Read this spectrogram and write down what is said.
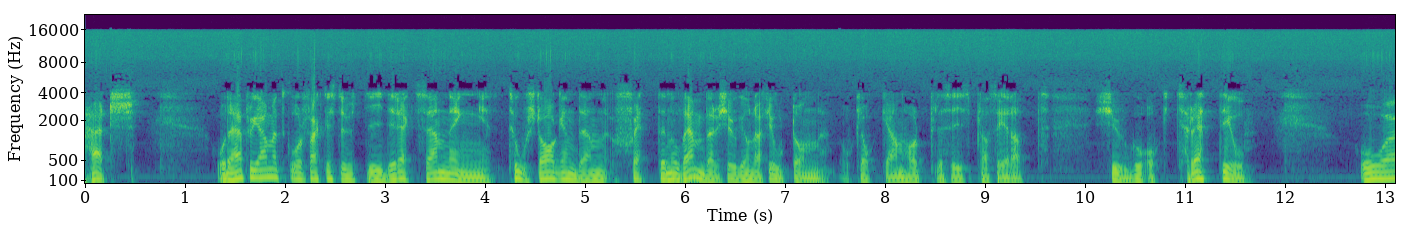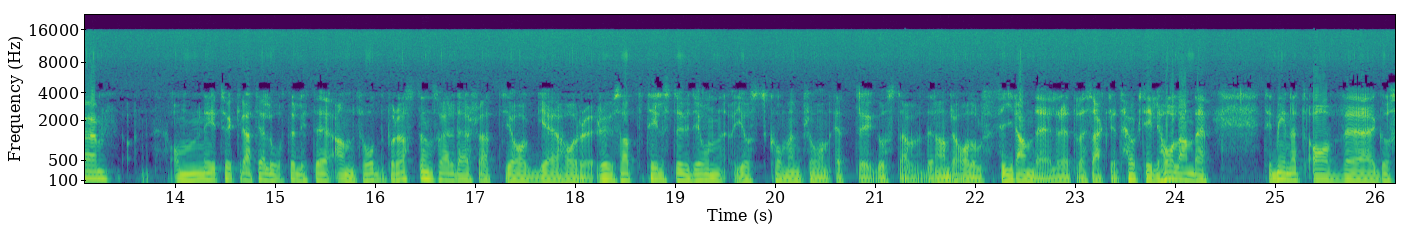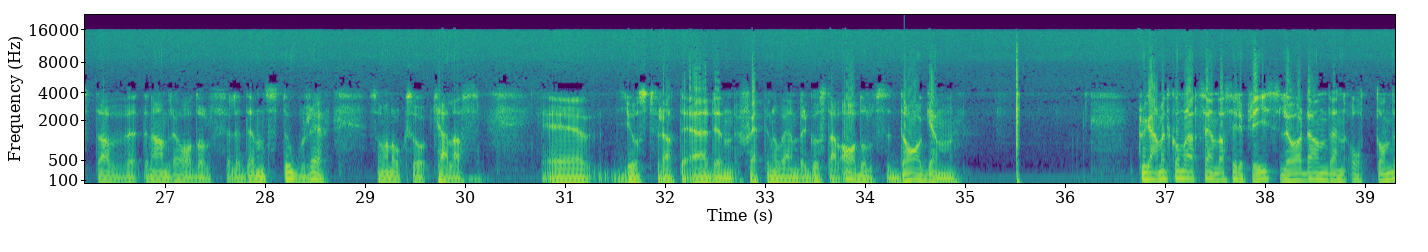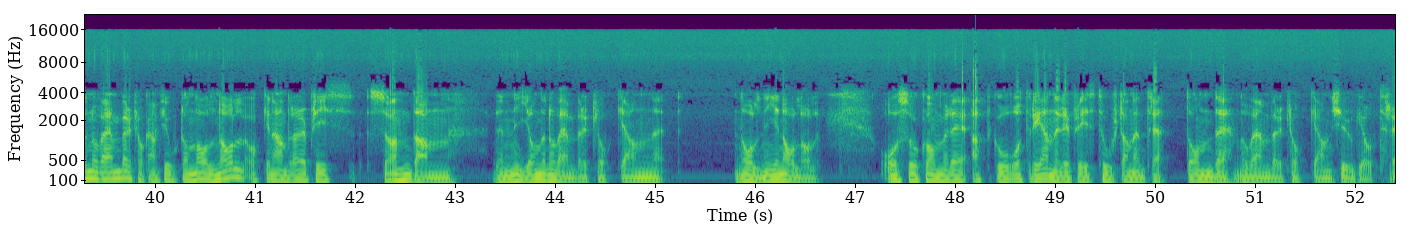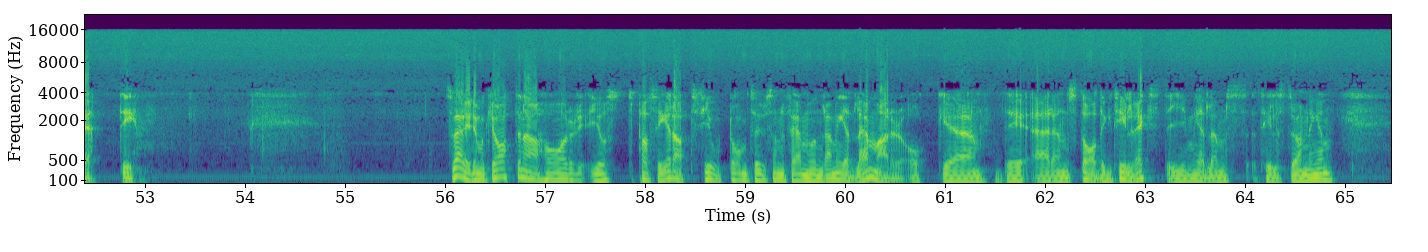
Hertz. Och det här programmet går faktiskt ut i direktsändning torsdagen den 6 november 2014 och klockan har precis placerat 20.30. Och eh, om ni tycker att jag låter lite andfådd på rösten så är det därför att jag eh, har rusat till studion just kommen från ett eh, Gustav den andra Adolf-firande eller rättare sagt ett högtidlighållande till minnet av eh, Gustav den andra Adolf eller den store som han också kallas eh, just för att det är den 6 november Gustav Adolfsdagen. Programmet kommer att sändas i repris lördagen den 8 november klockan 14.00 och en andra repris söndagen den 9 november klockan 09.00. Och så kommer det att gå återigen i repris torsdagen den 13 november klockan 20.30. Sverigedemokraterna har just passerat 14 500 medlemmar och eh, det är en stadig tillväxt i medlemstillströmningen.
